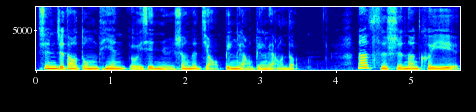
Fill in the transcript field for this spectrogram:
甚至到冬天，有一些女生的脚冰凉冰凉的。那此时呢，可以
